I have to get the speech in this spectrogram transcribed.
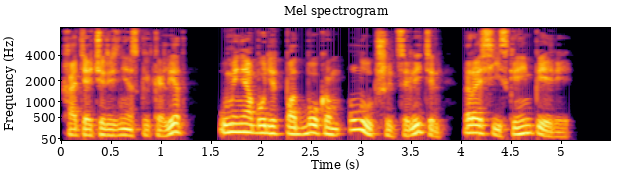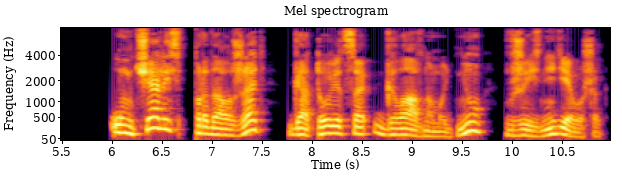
Хотя через несколько лет у меня будет под боком лучший целитель Российской империи. Умчались продолжать готовиться к главному дню в жизни девушек.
